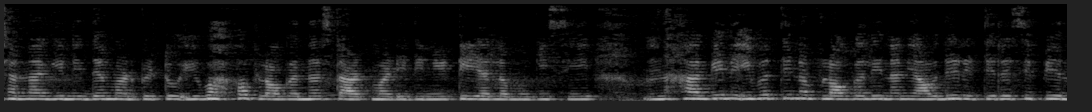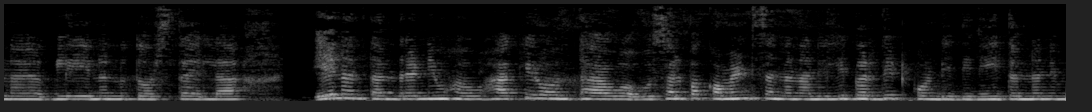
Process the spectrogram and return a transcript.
ಚೆನ್ನಾಗಿ ನಿದ್ದೆ ಮಾಡಿಬಿಟ್ಟು ಇವಾಗ ವ್ಲಾಗ್ ಅನ್ನ ಸ್ಟಾರ್ಟ್ ಮಾಡಿದ್ದೀನಿ. ಟೀ ಎಲ್ಲ ಮುಗಿಸಿ. ಹಾಗೆಯೇ ಹಾಗೇನೆ ಇವತ್ತಿನ ವ್ಲಾಗ್ ಅಲ್ಲಿ ನಾನು ಯಾವುದೇ ರೀತಿ ರೆಸಿಪಿಯನ್ನಾಗ್ಲಿ ಏನನ್ನು ತೋರಿಸ್ತಾ ಇಲ್ಲ. ಏನಂತಂದ್ರೆ, ನೀವು ಹಾಕಿರುವಂತಹ ಸ್ವಲ್ಪ ಕಾಮೆಂಟ್ಸ್ ಅನ್ನ ನಾನು ಇಲ್ಲಿ ಬರ್ದಿಟ್ಕೊಂಡಿದ್ದೀನಿ. ಇದನ್ನ ನಿಮ್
